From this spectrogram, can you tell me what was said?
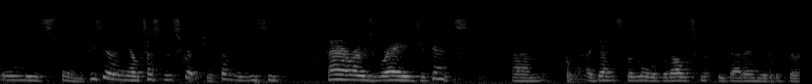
all these things. We see that in the Old Testament scriptures, don't we? We see Pharaoh's rage against, um, against the Lord, but ultimately that ended with the,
